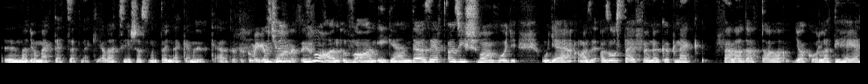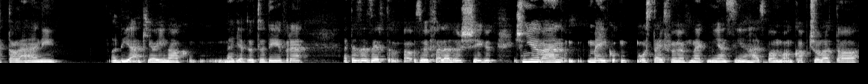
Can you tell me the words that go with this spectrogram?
nagyon megtetszett neki a Laci, és azt mondta, hogy nekem ő kell. Tehát akkor még ez Úgyhogy van azért. Van, van, igen, de azért az is van, hogy ugye az, az osztályfőnököknek feladata gyakorlati helyet találni a diákjainak negyed-ötöd évre, Hát ez azért az ő felelősségük, és nyilván melyik osztályfőnöknek milyen színházban van kapcsolata,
